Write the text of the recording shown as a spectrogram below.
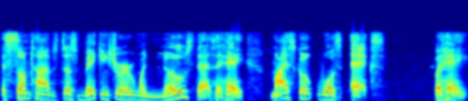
is sometimes just making sure everyone knows that. Say, hey, my scope was X but hey,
